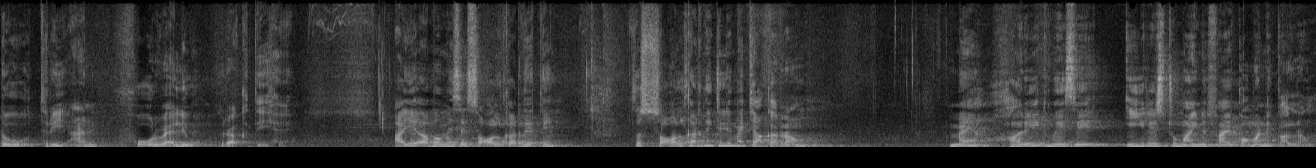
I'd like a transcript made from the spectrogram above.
two three and four value रख दी है। आइए, अब हम इसे सॉल्व कर देते हैं। तो सॉल्व करने के लिए मैं क्या कर रहा हूँ? मैं हर एक में से e raise to minus five common निकाल रहा हूँ।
